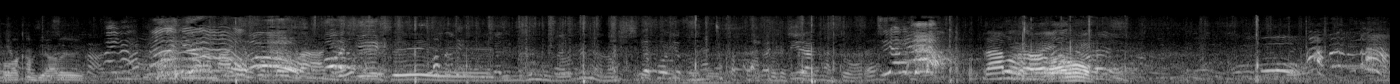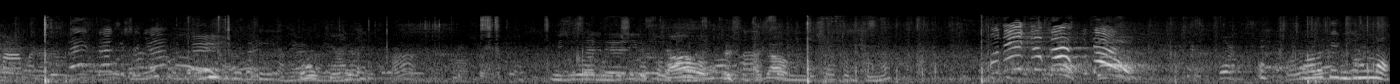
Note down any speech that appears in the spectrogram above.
Prova a cambiare. Bravo, bravo. bravo. Ciao. Ciao. Ho detto capita! Eh, guarda che ingrumo!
